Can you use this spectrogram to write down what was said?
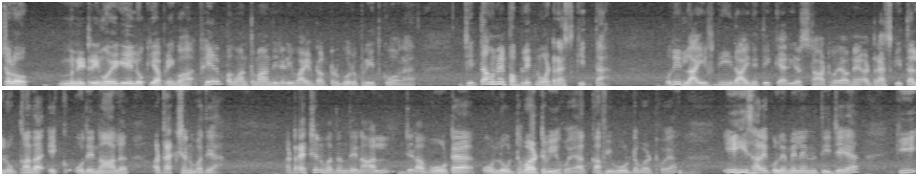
ਚਲੋ ਮੋਨੀਟਰਿੰਗ ਹੋਏਗੀ, ਲੋਕੀ ਆਪਣੀ ਗੁਹਾ, ਫਿਰ ਭਗਵੰਤ ਮਾਨ ਦੀ ਜਿਹੜੀ ਵਾਈਫ ਡਾਕਟਰ ਗੁਰਪ੍ਰੀਤ ਕੌਰ ਹੈ, ਜਿੱਦਾਂ ਉਹਨੇ ਪਬਲਿਕ ਨੂੰ ਐਡਰੈਸ ਕੀਤਾ, ਉਹਦੀ ਲਾਈਫ ਦੀ ਰਾਜਨੀਤਿਕ ਕੈਰੀਅਰ ਸਟਾਰਟ ਹੋਇਆ, ਉਹਨੇ ਐਡਰੈਸ ਕੀਤਾ, ਲੋਕਾਂ ਦਾ ਇੱਕ ਉਹਦੇ ਨਾਲ ਅਟਰੈਕਸ਼ਨ ਵਧਿਆ। ਅਟਰੈਕਸ਼ਨ ਵਧਣ ਦੇ ਨਾਲ ਜਿਹੜਾ ਵੋਟ ਹੈ, ਉਹ ਲੋ ਡਿਵਰਟ ਵੀ ਹੋਇਆ, ਕਾਫੀ ਵੋਟ ਡਿਵਰਟ ਹੋਇਆ। ਇਹੀ ਸਾਰੇ ਕੁੱਲੇ ਮਿਲੇ ਨਤੀਜੇ ਆ ਕਿ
